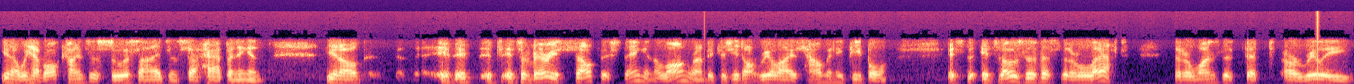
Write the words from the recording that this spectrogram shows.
you know we have all kinds of suicides and stuff happening, and you know it, it, it's it's a very selfish thing in the long run because you don't realize how many people. It's it's those of us that are left that are ones that that are really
